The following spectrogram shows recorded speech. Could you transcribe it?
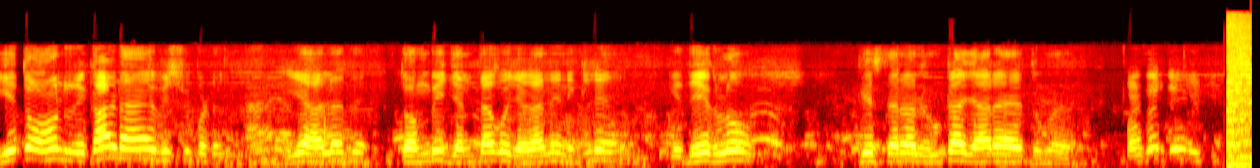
ये तो ऑन रिकॉर्ड आया है विश्व पटल। ये हालत है। तो हम भी जनता को जगाने निकले हैं कि देख लो, किस तरह लूटा जा रहा है तुम्हें।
